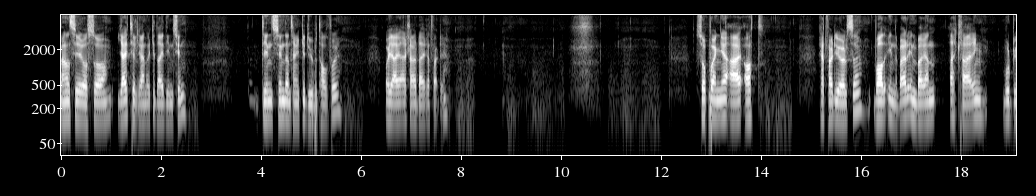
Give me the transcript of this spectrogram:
men han sier også 'Jeg tilregner ikke deg din synd'. Din synd den trenger ikke du betale for, og jeg erklærer deg rettferdig. Så poenget er at rettferdiggjørelse, hva det innebærer, det innebærer en erklæring hvor du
